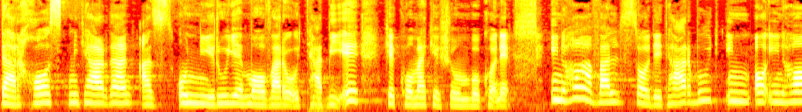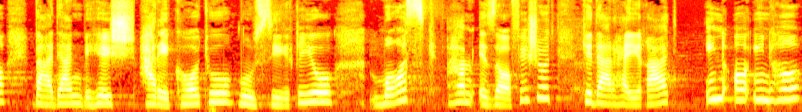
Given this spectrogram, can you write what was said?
درخواست می کردن از اون نیروی ماور و طبیعه که کمکشون بکنه. اینها اول ساده تر بود. این آینها بعدا بهش حرکات و موسیقی و ماسک هم اضافه شد که در حقیقت این آینها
